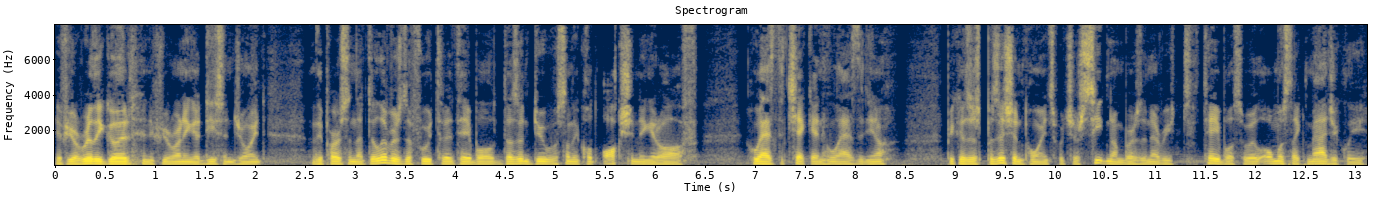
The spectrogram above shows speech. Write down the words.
if you're really good and if you're running a decent joint, the person that delivers the food to the table doesn't do something called auctioning it off. Who has the chicken? Who has the, you know? Because there's position points, which are seat numbers in every t- table. So almost like magically,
